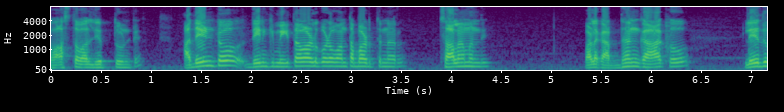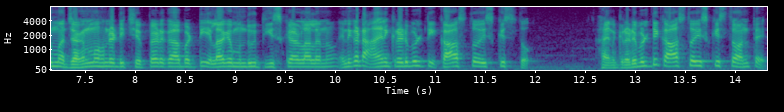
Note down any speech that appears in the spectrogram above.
వాస్తవాలు చెప్తుంటే అదేంటో దీనికి మిగతా వాళ్ళు కూడా వంత పడుతున్నారు చాలామంది. వాళ్ళకి అర్థం కాకో లేదు మా జగన్మోహన్ రెడ్డి చెప్పాడు కాబట్టి ఇలాగే ముందుకు తీసుకెళ్ళాలను. ఎందుకంటే ఆయన క్రెడిబిలిటీ కాస్తో ఇస్కిస్తో. ఆయన క్రెడిబిలిటీ కాస్తో ఇసుకిస్తో అంతే.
